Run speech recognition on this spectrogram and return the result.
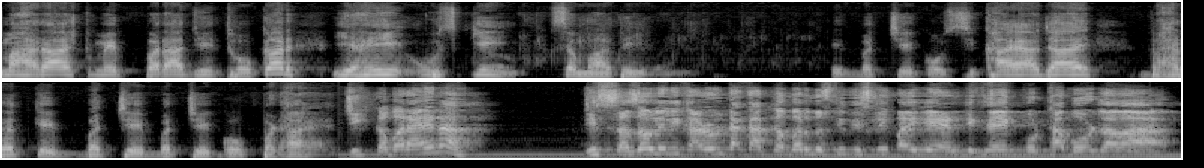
महाराष्ट्र में पराजित होकर यही उसकी समाधि बनी। बच्चे को सिखाया जाए, भारत के बच्चे बच्चे को पढ़ाया जी खबर आहे ना? जी सजवलेली काढून टाका कबर नुसती दिसली पाहिजे आणि तिथे एक मोठा बोर्ड लावा.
